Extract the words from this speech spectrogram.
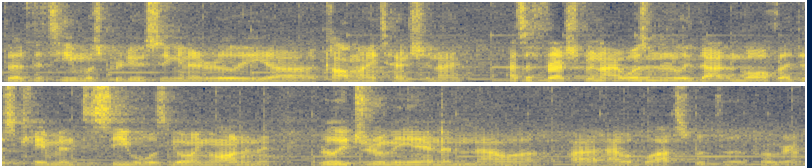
that the team was producing, and it really uh, caught my attention. I, as a freshman, I wasn't really that involved. I just came in to see what was going on, and it really drew me in, and now uh, I have a blast with the program.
